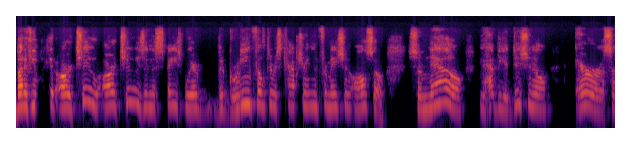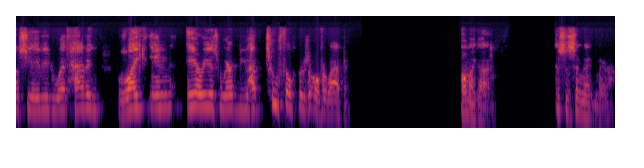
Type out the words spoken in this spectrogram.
But if you look at R2, R2 is in the space where the green filter is capturing information also. So now you have the additional error associated with having light in areas where you have two filters overlapping. Oh my God, this is a nightmare.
